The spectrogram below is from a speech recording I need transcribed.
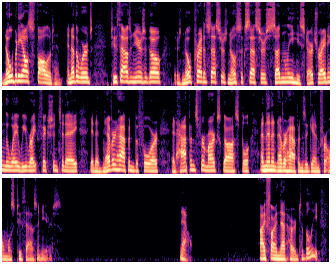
Nobody else followed him. In other words, 2,000 years ago, there's no predecessors, no successors. Suddenly, he starts writing the way we write fiction today. It had never happened before. It happens for Mark's gospel, and then it never happens again for almost 2,000 years. Now, I find that hard to believe.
